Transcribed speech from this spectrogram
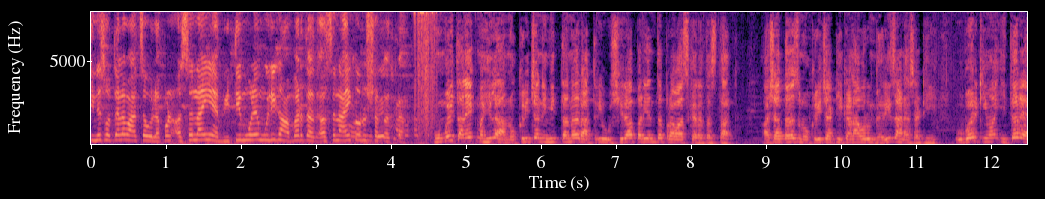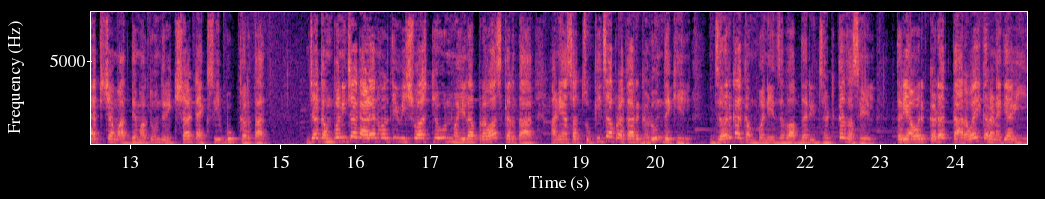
तिने स्वतःला वाचवलं. पण असं नाही आहे भीतीमुळे मुली घाबरतात. असं नाही करू शकत का? मुंबईत अनेक महिला नोकरीच्या निमित्तानं रात्री उशिरापर्यंत प्रवास करत असतात. अशातच नोकरीच्या ठिकाणावरून घरी जाण्यासाठी उबर किंवा इतर ॲप्सच्या माध्यमातून रिक्षा टॅक्सी बुक करतात. ज्या कंपनीच्या गाड्यांवरती विश्वास ठेवून महिला प्रवास करतात आणि असा चुकीचा प्रकार घडून देखील जर का कंपनी जबाबदारी झटकत असेल तर यावर कडक कारवाई करण्यात यावी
